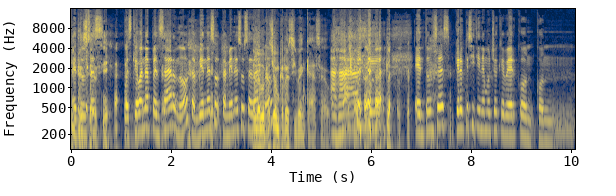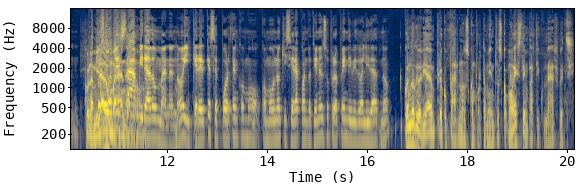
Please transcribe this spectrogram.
entonces, pues qué van a pensar, ¿no? También eso también eso se da, ¿no? Educación que recibe en casa. Claro. Entonces, creo que sí tiene mucho que ver con con, Con la pues, mirada con humana, esa ¿no? mirada humana, ¿no? Y querer que se porten como como uno quisiera cuando tienen su propia individualidad, ¿no? ¿Cuándo deberían preocuparnos comportamientos como este en particular, Betsy?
